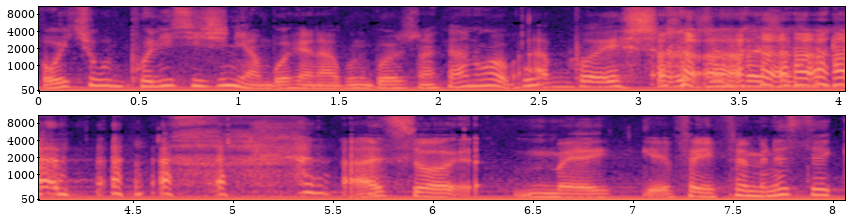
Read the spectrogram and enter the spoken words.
ئەوەی چ بوون پۆلیسی ژنیان بۆ هێنابوون بۆ ژنەکان وا بوو فمنستێک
